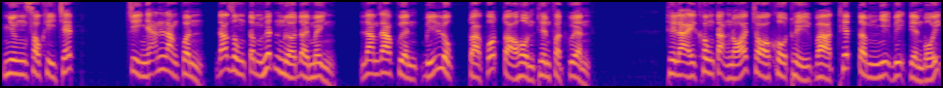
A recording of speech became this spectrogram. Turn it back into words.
Nhưng sau khi chết, chỉ nhãn làng quần đã dùng tâm huyết nửa đời mình làm ra quyền bí lục tòa cốt tòa hồn thiên Phật quyền, thì lại không tặng nó cho khổ thủy và thiết tâm nhị vị tiền bối.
